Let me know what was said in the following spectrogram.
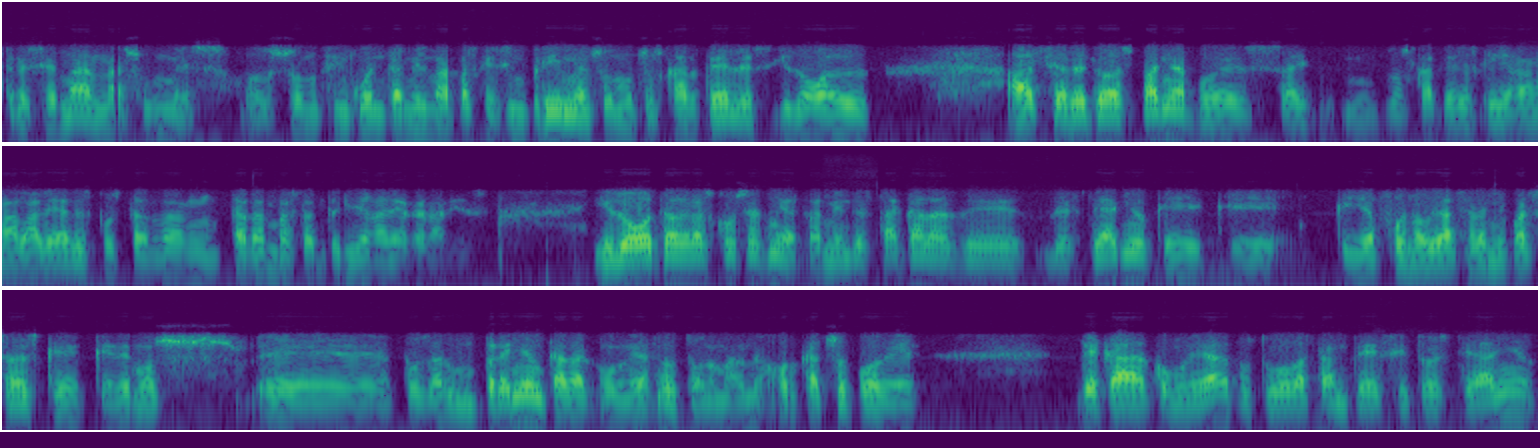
tres semanas, un mes, pues son 50.000 mapas que se imprimen, son muchos carteles y luego al, al ser de toda España, pues hay los carteles que llegan a Baleares pues tardan, tardan bastante en llegar a Canarias. Y luego otra de las cosas, mira, también destacadas de, este año, que, que, que ya fue novedad el año pasado, es que queremos eh, pues dar un premio en cada comunidad autónoma. El mejor cachopo de, de cada comunidad, pues tuvo bastante éxito este año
